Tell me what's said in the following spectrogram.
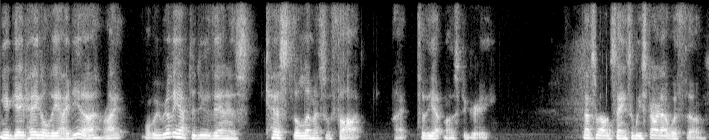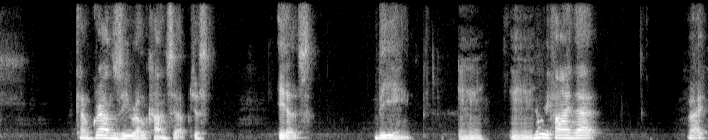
you gave Hegel the idea, right? What we really have to do then is test the limits of thought, right, to the utmost degree. That's what I was saying. So we start out with the kind of ground zero concept, just is being. Hmm hmm we find that, right,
